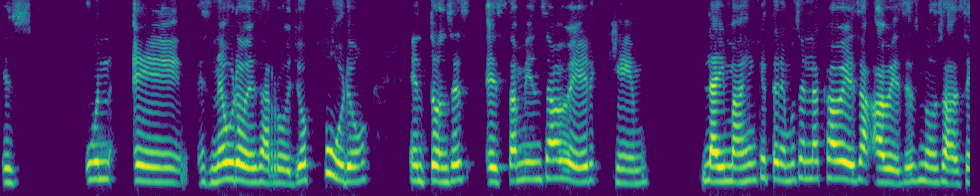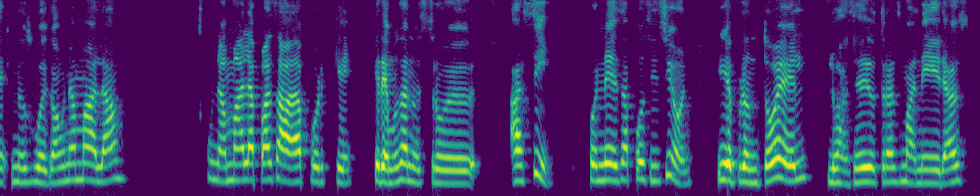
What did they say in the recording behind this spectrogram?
es un eh, es neurodesarrollo puro. Entonces, es también saber que la imagen que tenemos en la cabeza a veces nos hace, nos juega una mala, una mala pasada porque queremos a nuestro así, con esa posición. Y de pronto él lo hace de otras maneras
